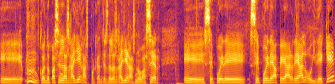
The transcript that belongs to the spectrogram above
eh, cuando pasen las gallegas, porque antes de las gallegas no va a ser, eh, se, puede, se puede apear de algo y de qué,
